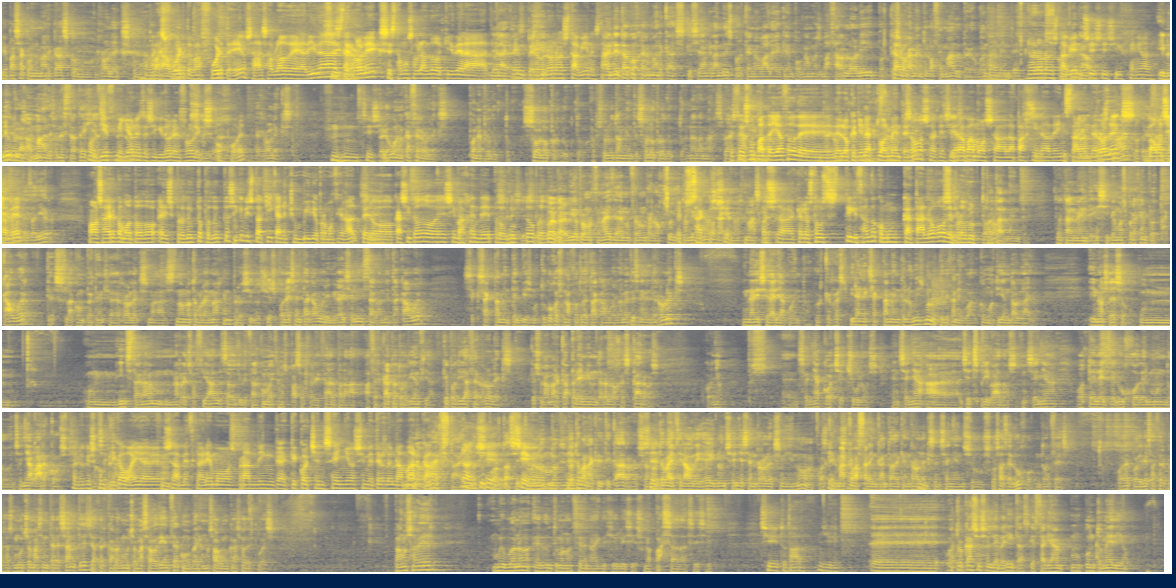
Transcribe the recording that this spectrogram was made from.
¿Qué pasa con marcas como Rolex? Como vas fuerte, vas fuerte, ¿eh? O sea, has hablado de Adidas, de Rolex, estamos hablando aquí de la, de la creme, pero no, no, está bien, está bien. intentado coger marcas que sean grandes porque no vale que pongamos Bazar Loli porque seguramente lo hace mal, pero bueno. Totalmente. No, no, no, está bien, sí, sí, sí, genial. Y no digo que lo hagan mal, es una estrategia. 10 millones de seguidores Rolex, ojo, ¿eh? De Rolex. sí, sí. Pero bueno, ¿qué hace Rolex? Pone producto, solo producto, absolutamente solo producto, nada más. Esto es un pantallazo de, de, lo que tiene actualmente, ¿no? o sea que si ahora vamos a la página de Instagram de Rolex, vamos a ver... Vamos a ver cómo todo es producto, producto. Sí que he visto aquí que han hecho un vídeo promocional, pero casi todo es imagen de producto, producto. Bueno, pero el vídeo promocional es de anunciar un reloj suyo Exacto, también, o sea, que no es más que O sea, que lo está utilizando como un catálogo de producto, Totalmente. Totalmente. Y si vemos, por ejemplo, Takauer, que es la competencia de Rolex más... No, no tengo la imagen, pero si, si os ponéis en Takauer y miráis el Instagram de Takauer, es exactamente el mismo. Tú coges una foto de Takauer, la metes en el de Rolex y nadie se daría cuenta, porque respiran exactamente lo mismo, lo utilizan igual, como tienda online. Y no es eso, un, un Instagram, una red social, se va a utilizar, como decimos, para socializar, para acercarte a tu audiencia. ¿Qué podría hacer Rolex, que es una marca premium de relojes caros? Coño, enseña coches chulos, enseña a jets privados, enseña hoteles de lujo del mundo, enseña barcos. Lo que es complicado ahí, o sea, mezclaremos branding, qué coche enseño sin meterle una marca. Bueno, lifestyle, no, te importa, si no, te van a criticar, o sea, no te va a decir Audi, hey, no enseñes en Rolex, no, cualquier marca va a estar encantada de que en Rolex mm. enseñen sus cosas de lujo, entonces, joder, podrías hacer cosas mucho más interesantes y acercaros mucho más a la audiencia, como veremos algún caso después. Vamos a ver muy bueno el último anuncio de Nike de Julie, es una pasada, sí, sí. Sí, total, Gili. Eh, otro caso es el de Veritas, que estaría en un punto medio.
